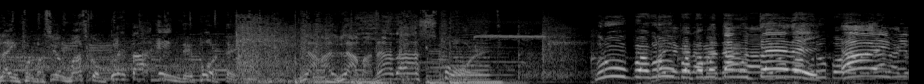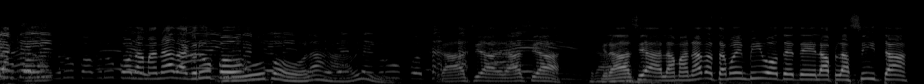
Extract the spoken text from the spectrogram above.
La información más completa en deporte. La, la manada Sport. Grupo, grupo, que ¿cómo están ustedes? Grupo, grupo, Ay, manada, mira grupo, qué Grupo, grupo, la manada, grupo. Grupo, hola Javi. Gracias, gracias. Gracias. La manada, estamos en vivo desde la placita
